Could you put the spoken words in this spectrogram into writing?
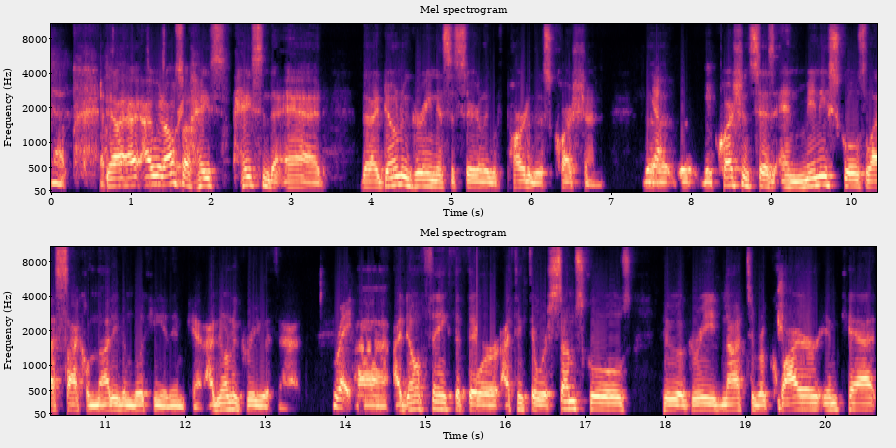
Yep. Yeah, I, I would also haste, hasten to add that I don't agree necessarily with part of this question. The, Yeah. the, the question says, and many schools last cycle not even looking at MCAT. I don't agree with that. Right. Uh, I don't think that there were, I think there were some schools who agreed not to require MCAT.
